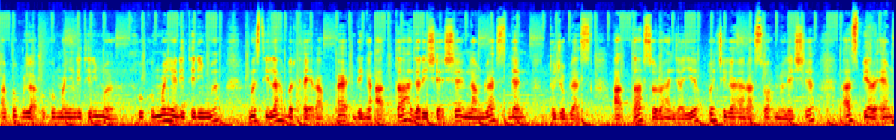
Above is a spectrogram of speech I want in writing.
apa pula hukuman yang diterima? Hukuman yang diterima mestilah berkait rapat dengan akta dari Seksyen 16 dan 17 Akta Suruhanjaya Pencegahan Rasuah Malaysia SPRM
